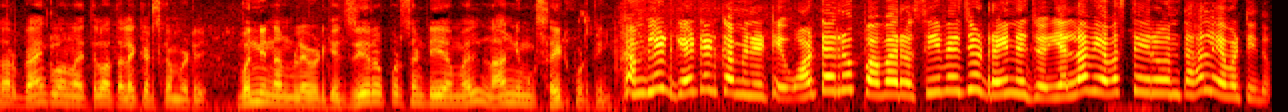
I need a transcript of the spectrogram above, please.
ಸರ್ ಬ್ಯಾಂಕ್ ಲೋನ್ ಆಯ್ತಿಲ್ಲ ತಲೆ ಕೆಡ್ಸ್ಕೊಂಬೇಡ್ರಿ. ಬನ್ನಿ ನಮ್ಮ ಲೇಔಟ್ಗೆ. ಜೀರೋ ಪರ್ಸೆಂಟ್ ಇ ಎಂ ಐಲಿ ನಾನು ನಿಮ್ಗೆ ಸೈಟ್ ಕೊಡ್ತೀನಿ. Complete gated community water power sewage drainage ಎಲ್ಲ ವ್ಯವಸ್ಥೆ ಇರುವಂತಹ ಲೇಔಟ್ ಇದು.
